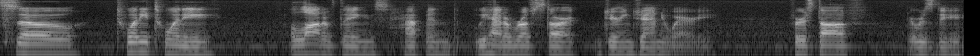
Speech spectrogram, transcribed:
so 2020, a lot of things happened. We had a rough start during January. First off, there was the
